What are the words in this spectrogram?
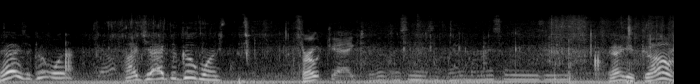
Yeah, he's a good one. I jacked a good one. Throat jagged. Nice and easy, bring him on nice and easy. There you go.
